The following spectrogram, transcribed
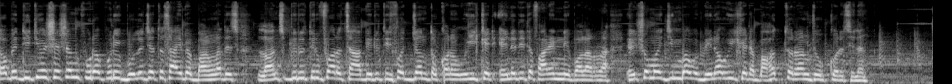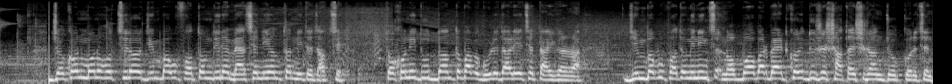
তবে দ্বিতীয় সেশন পুরোপুরি বলে যেতে চাইবে বাংলাদেশ। লাঞ্চ বিরতির পর, চা বিরতি পর্যন্ত কোনো উইকেট এনে দিতে পারেননি বলাররা। এই সময় জিম্বাবু বিনা উইকেটে বাহাত্তর রান যোগ করেছিলেন। যখন মনে হচ্ছিল জিম্বাবু প্রথম দিনে ম্যাচে নিয়ন্ত্রণ নিতে যাচ্ছে, তখনই দুর্দান্তভাবে ঘুরে দাঁড়িয়েছে টাইগাররা। জিম্বাবু প্রথম ইনিংস নব্বই ওভার ব্যাট করে দুশো সাতাশ রান যোগ করেছেন।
